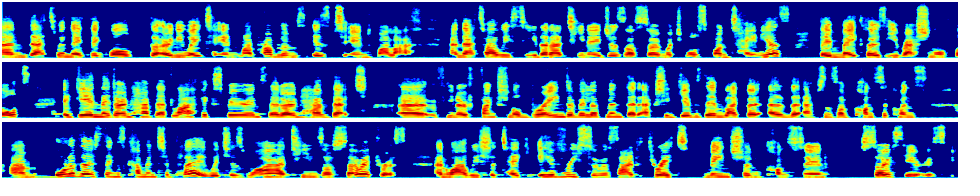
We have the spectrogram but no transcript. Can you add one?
And that's when they think, well, the only way to end my problems is to end my life. And that's why we see that our teenagers are so much more spontaneous. They make those irrational thoughts. Again, they don't have that life experience. They don't have that, uh, you know, functional brain development that actually gives them like the, uh, the absence of consequence. Um, all of those things come into play, which is why our teens are so at risk and why we should take every suicide threat, mention, concern so seriously.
